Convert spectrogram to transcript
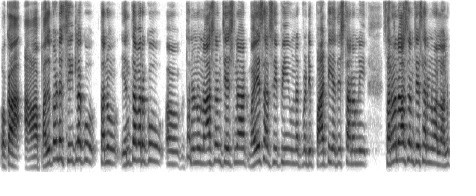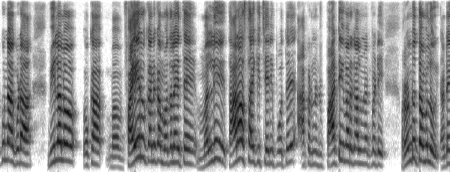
ఒక పదకొండు సీట్లకు తను ఎంతవరకు తనను నాశనం చేసిన వైఎస్ఆర్సీపీ ఉన్నటువంటి పార్టీ అధిష్టానంని సర్వనాశనం చేశారని వాళ్ళు అనుకున్నా కూడా వీళ్ళలో ఒక ఫైర్ కనుక మొదలైతే మళ్ళీ తారాస్థాయికి చేరిపోతే అక్కడ ఉన్న పార్టీ వర్గాలు ఉన్నటువంటి రెండు తమ్ములు అంటే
